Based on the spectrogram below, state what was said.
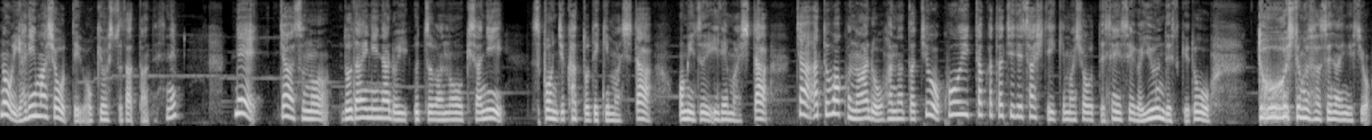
のをやりましょうっていうお教室だったんですね。でじゃあその土台になる器の大きさにスポンジカットできましたお水入れましたじゃああとはこのあるお花たちをこういった形で刺していきましょうって先生が言うんですけどどうしても刺せないんですよ。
